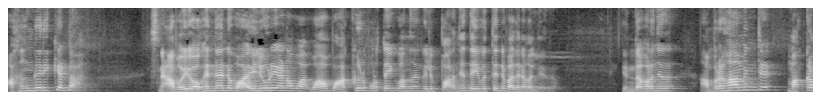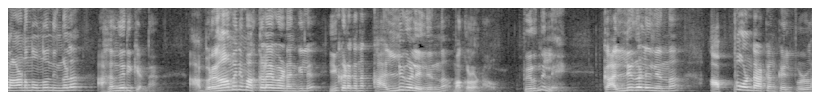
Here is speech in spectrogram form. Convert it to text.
അഹങ്കരിക്കേണ്ട. സ്നാപയോഹന്നാന്റെ വായിലൂടെയാണ് ആ വാക്കുകൾ പുറത്തേക്ക് വന്നതെങ്കിലും പറഞ്ഞ ദൈവത്തിന്റെ വചനമല്ലേ അത്? എന്താ പറഞ്ഞത്? അബ്രഹാമിന്റെ മക്കളാണെന്നൊന്നും നിങ്ങൾ അഹങ്കരിക്കേണ്ട. അബ്രഹാമിന് മക്കളെ വേണമെങ്കിൽ ഈ കിടക്കുന്ന കല്ലുകളിൽ നിന്ന് മക്കളുണ്ടാവും. തീർന്നില്ലേ? കല്ലുകളിൽ നിന്ന് അപ്പം ഉണ്ടാക്കാൻ കെൽപ്പുള്ള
